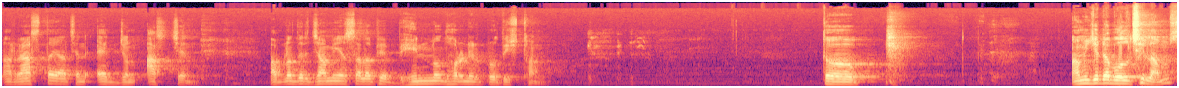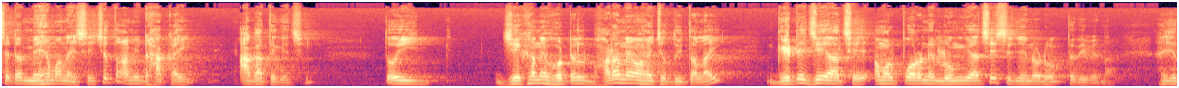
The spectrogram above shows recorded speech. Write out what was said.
আর রাস্তায় আছেন একজন, আসছেন। আপনাদের জামিয়া সালাফে ভিন্ন ধরনের প্রতিষ্ঠান। তো আমি যেটা বলছিলাম, সেটা মেহমান এসেছে, তো আমি ঢাকায় আগাতে গেছি। তো ওই যেখানে হোটেল ভাড়া নেওয়া হয়েছে দুই তলায় গেটে যে আছে, আমার পরনে লুঙ্গি আছে, সে যেন ঢুকতে দেবে না। যে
